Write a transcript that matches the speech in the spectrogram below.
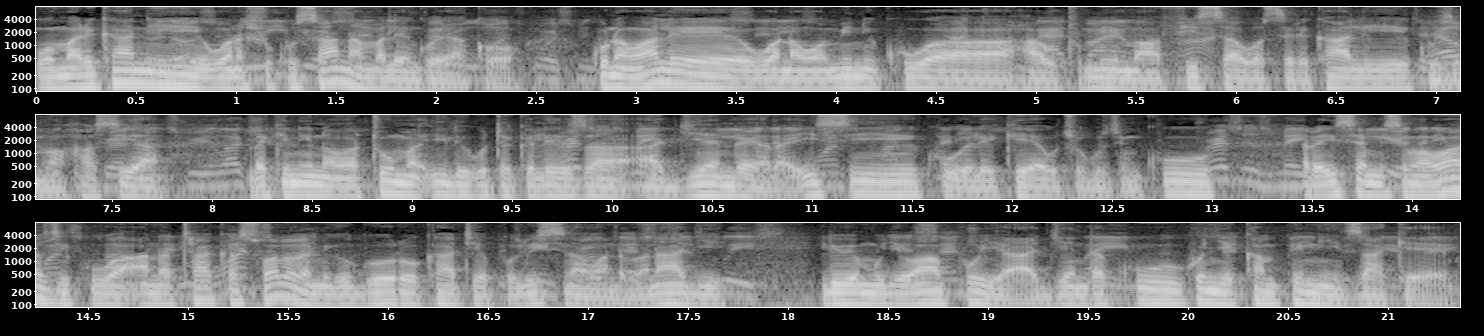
Wamarekani wanashuku sana malengo yako. Kuna wale wanaoamini kuwa hautumii maafisa wa serikali kuzima ghasia, lakini inawatuma ili kutekeleza ajenda ya rais kuelekea uchaguzi mkuu. Rais amesema wazi kuwa anataka swala la migogoro kati ya polisi na waandamanaji liwe mojawapo ya ajenda kuu kwenye kampeni zake.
